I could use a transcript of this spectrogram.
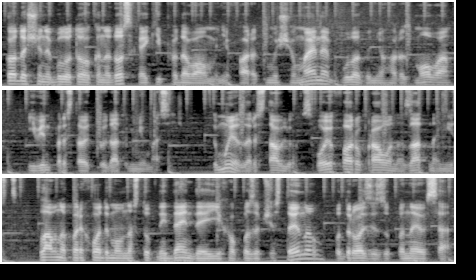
Шкода, що не було того канадосика, який продавав мені фару, тому що в мене була до нього розмова, і він перестав відповідати мені в меседжі. Тому я зараз ставлю свою фару право назад на місце. Плавно переходимо в наступний день, де я їхав по запчастину. По дорозі зупинився,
